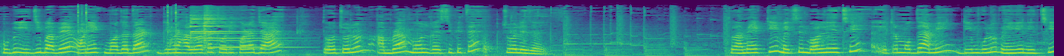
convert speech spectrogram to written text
খুবই ইজিভাবে অনেক মজাদার ডিমের হালুয়াটা তৈরি করা যায়। তো চলুন আমরা মূল রেসিপিতে চলে যাই। তো আমি একটি মিক্সিং বল নিয়েছি। এটার মধ্যে আমি ডিমগুলো ভেঙে নিচ্ছি।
